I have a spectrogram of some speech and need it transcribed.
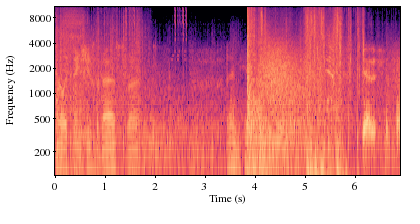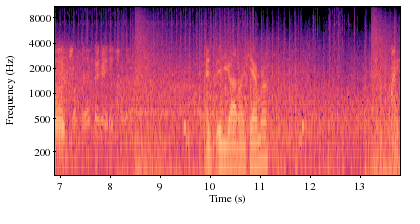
I really think she's the best, but I didn't hit that. Yeah, this shit sucks. Did, did you got it on camera? Nice.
